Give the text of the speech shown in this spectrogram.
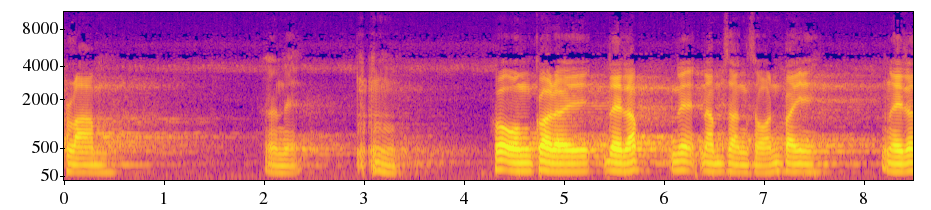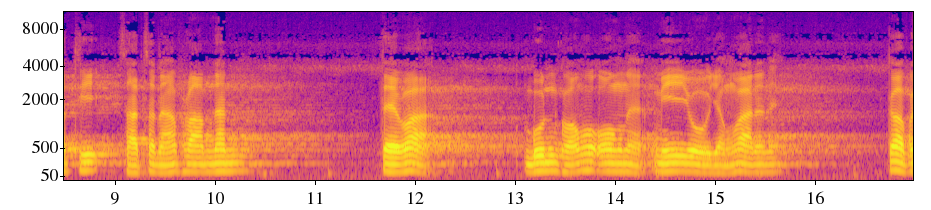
พราหมณ์อันนี้พระองค์ก็เลยได้รับแนะนำสั่งสอนไปในลัทธิศาสนาพราหมณ์นั้น แต่ว่า บุญของพระองค์เนะ่ยมีอยู่อย่างว่านั่นเองก็ไป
